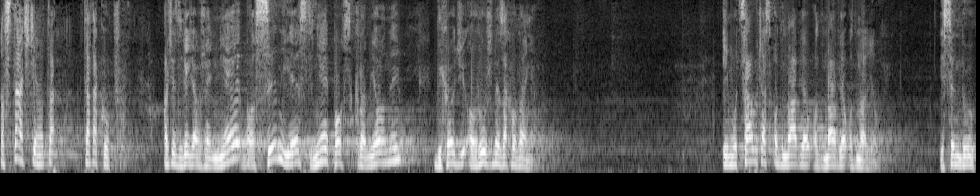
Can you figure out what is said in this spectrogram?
no staćcie, no ta, tata kup. Ojciec wiedział, że nie, bo syn jest nieposkromiony, gdy chodzi o różne zachowania. I mu cały czas odmawiał, odmawiał, odmawiał. I syn był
